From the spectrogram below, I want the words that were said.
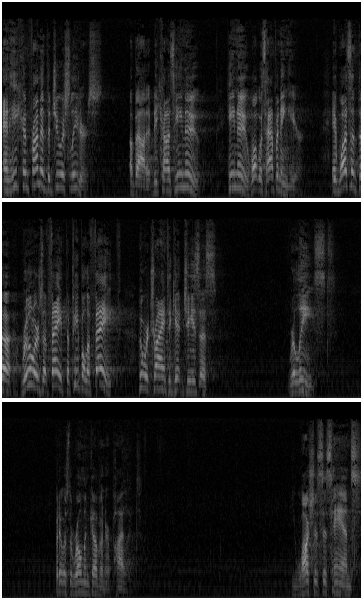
And he confronted the Jewish leaders about it because he knew. He knew what was happening here. It wasn't the rulers of faith, the people of faith, who were trying to get Jesus released, but it was the Roman governor, Pilate. He washes his hands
